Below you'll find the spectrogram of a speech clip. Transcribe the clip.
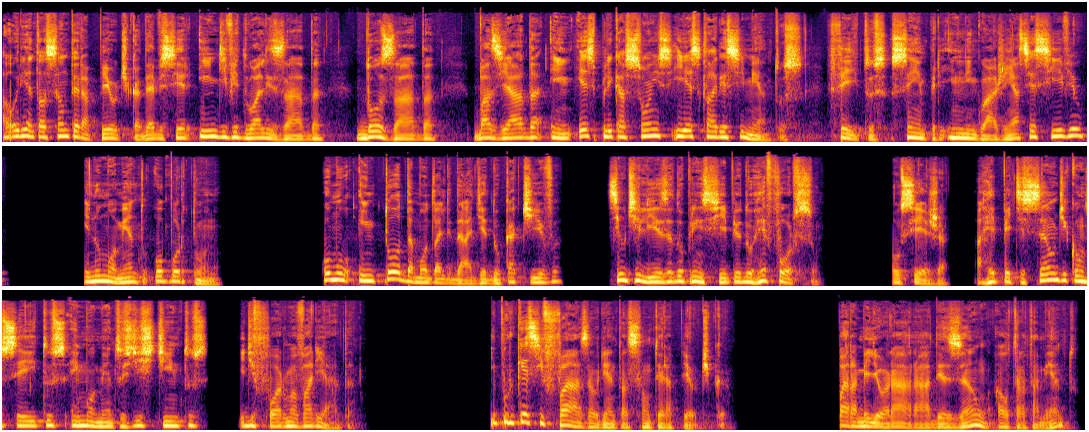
A orientação terapêutica deve ser individualizada, dosada, baseada em explicações e esclarecimentos, feitos sempre em linguagem acessível e no momento oportuno. Como em toda modalidade educativa, se utiliza do princípio do reforço, ou seja, a repetição de conceitos em momentos distintos e de forma variada. E por que se faz a orientação terapêutica? Para melhorar a adesão ao tratamento,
